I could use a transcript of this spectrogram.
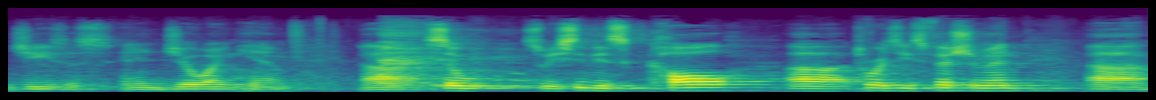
Jesus and enjoying Him. Uh, so, so we see this call uh, towards these fishermen, uh,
